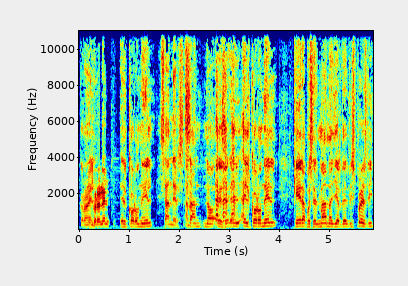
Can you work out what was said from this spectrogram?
Coronel el coronel, el coronel Sanders ah, no, es el, coronel que era pues el manager de Elvis Presley.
